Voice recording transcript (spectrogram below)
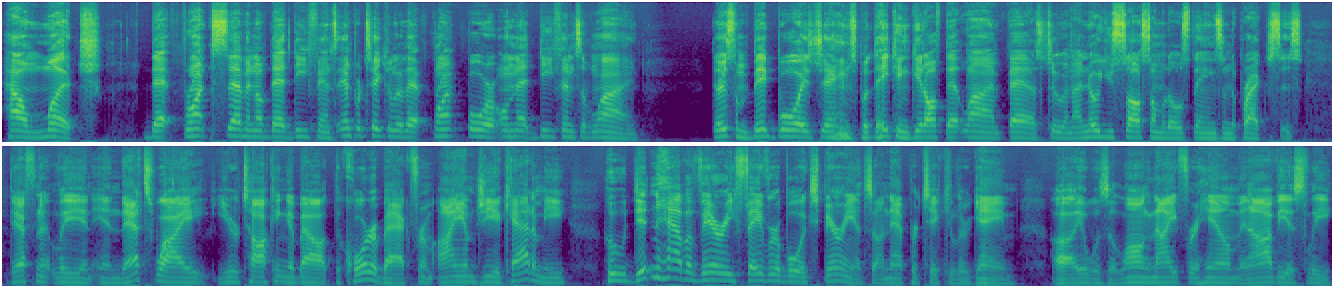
how much that front seven of that defense, in particular that front four on that defensive line, there's some big boys, James, but they can get off that line fast, too. And I know you saw some of those things in the practices. Definitely. And, and that's why you're talking about the quarterback from IMG Academy who didn't have a very favorable experience on that particular game. Uh, it was a long night for him, and obviously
